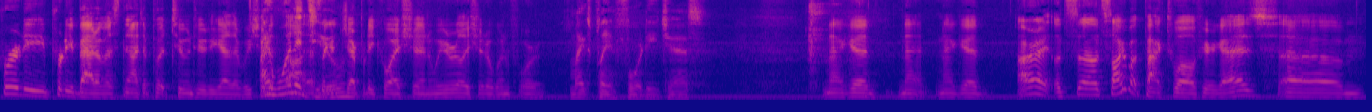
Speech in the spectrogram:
pretty pretty bad of us not to put two and two together. We should. I wanted thought. That's like a Jeopardy question. We really should have went for it. Mike's playing 4D chess. Not good. Not not good. All right, let's uh, let's talk about Pac-12 here, guys. Um,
